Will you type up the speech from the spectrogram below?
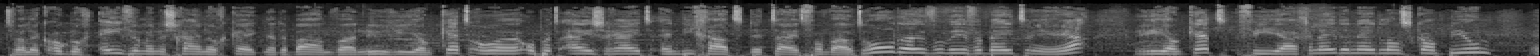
Terwijl ik ook nog even met een schuin nog keek naar de baan... waar nu Rian Ket op het ijs rijdt. En die gaat de tijd van Wout Roldeuvel weer verbeteren. Ja, Rian Ket, vier jaar geleden Nederlands kampioen. 1.46.98.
